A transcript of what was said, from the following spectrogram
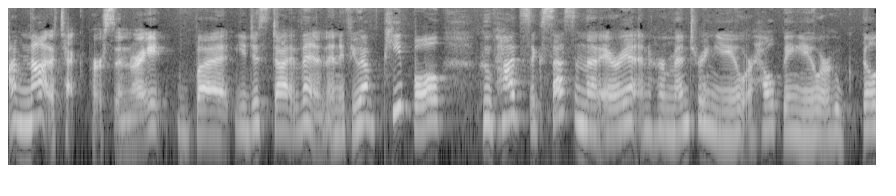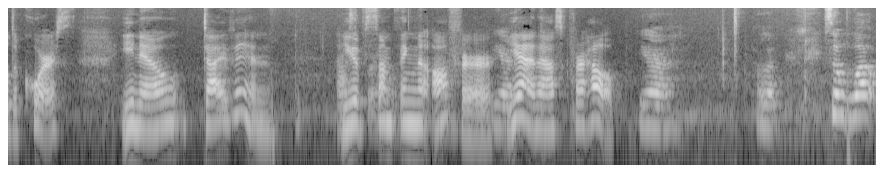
I'm not a tech person, right? But you just dive in. And if you have people who've had success in that area and who are mentoring you or helping you or who build a course, you know, dive in. Ask you have something to offer. Yeah. yeah, and ask for help. Yeah. Love- So, what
